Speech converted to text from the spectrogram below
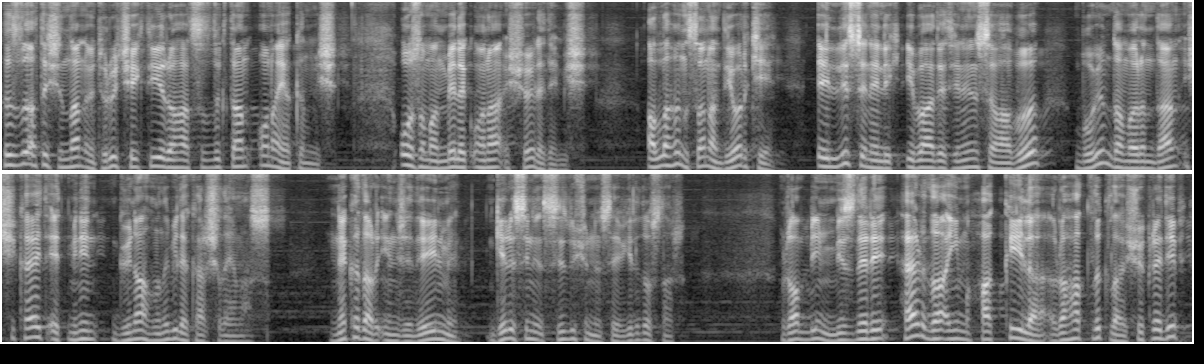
hızlı atışından ötürü çektiği rahatsızlıktan ona yakınmış. O zaman melek ona şöyle demiş. Allah'ın sana diyor ki 50 senelik ibadetinin sevabı boyun damarından şikayet etmenin günahını bile karşılayamaz. Ne kadar ince değil mi? Gerisini siz düşünün sevgili dostlar. Rabbim bizleri her daim hakkıyla, rahatlıkla şükredip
